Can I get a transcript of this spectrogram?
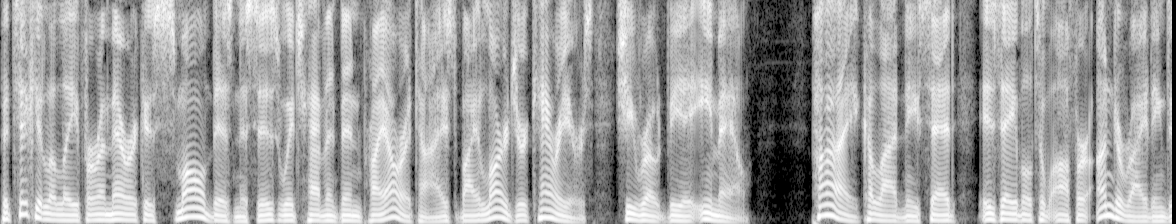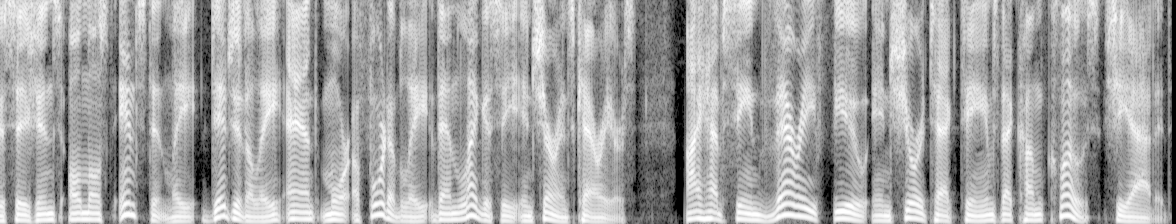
particularly for America's small businesses which haven't been prioritized by larger carriers, she wrote via email. Pie, Kolodny said, is able to offer underwriting decisions almost instantly, digitally, and more affordably than legacy insurance carriers. I have seen very few insurtech teams that come close, she added.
